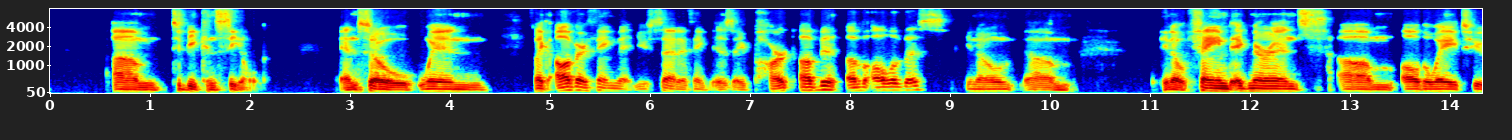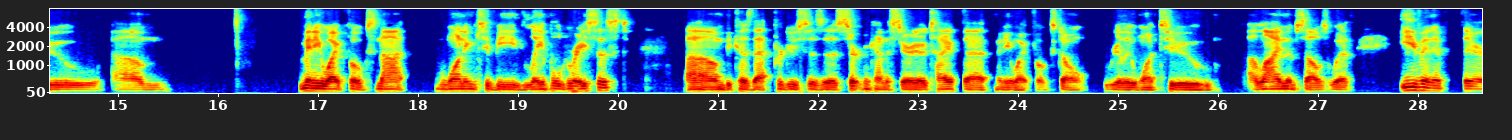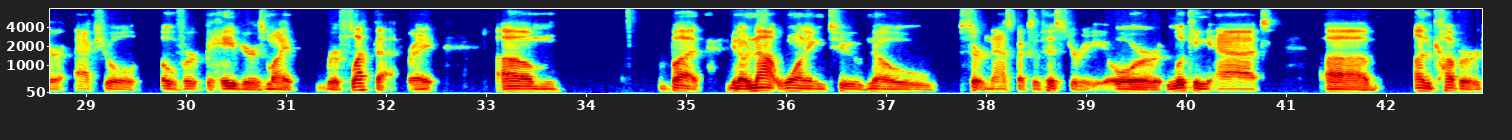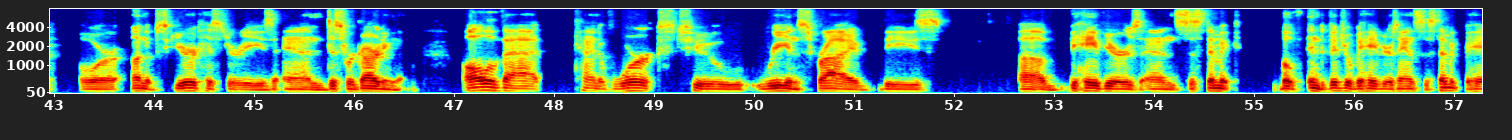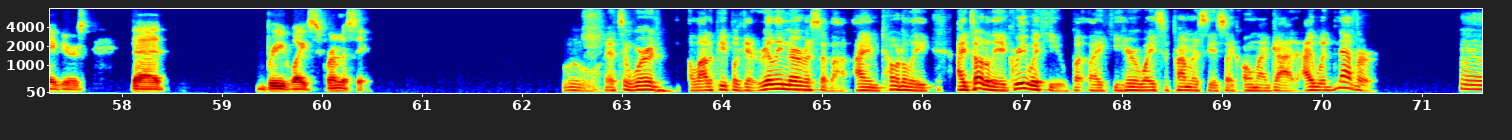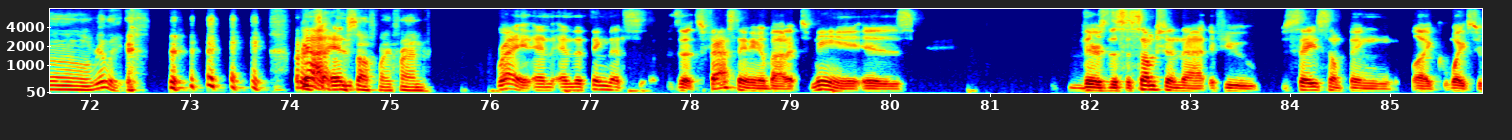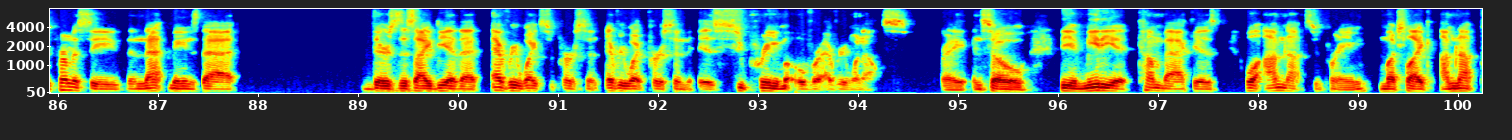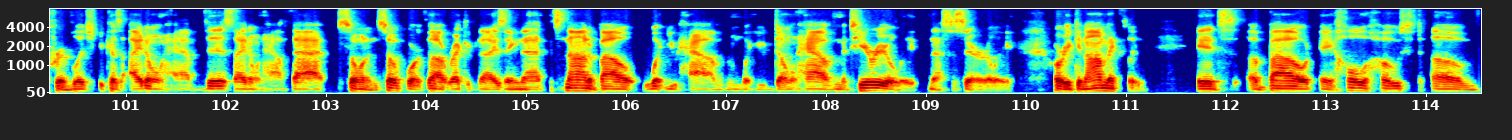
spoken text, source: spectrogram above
um, to be concealed. And so when like everything that you said, I think is a part of it of all of this, you know, um, you know, feigned ignorance, um, all the way to um, many white folks not wanting to be labeled racist um, because that produces a certain kind of stereotype that many white folks don't really want to align themselves with, even if their actual overt behaviors might reflect that, right? Um, but you know, not wanting to know certain aspects of history or looking at uh, uncovered or unobscured histories and disregarding them. All of that kind of works to reinscribe these uh, behaviors and systemic, both individual behaviors and systemic behaviors that breed white supremacy. Ooh, that's a word a lot of people get really nervous about. I am totally, I totally agree with you. But like you hear white supremacy, it's like, oh my God, I would never Oh, really? Better yeah, check and, yourself, my friend. Right, and and the thing that's that's fascinating about it to me is there's this assumption that if you say something like white supremacy, then that means that there's this idea that every white person, every white person is supreme over everyone else, right? And so the immediate comeback is, well, I'm not supreme, much like I'm not privileged because I don't have this, I don't have that, so on and so forth, without recognizing that it's not about what you have and what you don't have materially necessarily or economically. It's about a whole host of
